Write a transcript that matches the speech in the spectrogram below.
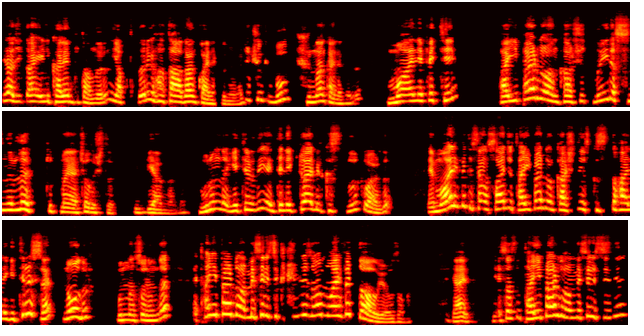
birazcık daha eli kalem tutanların yaptıkları bir hatadan kaynaklanıyor bence. Çünkü bu şundan kaynaklanıyor. Muhalefeti Tayyip Erdoğan karşıtlığıyla sınırlı tutmaya çalıştı bir yandan da. Bunun da getirdiği entelektüel bir kısıtlılık vardı. E muhalefeti sen sadece Tayyip Erdoğan karşıtlığıyla kısıtlı hale getirirsen ne olur bunun sonunda? E, Tayyip Erdoğan meselesi küçüldüğü zaman muhalefet dağılıyor o zaman. Yani esasında Tayyip Erdoğan meselesinin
